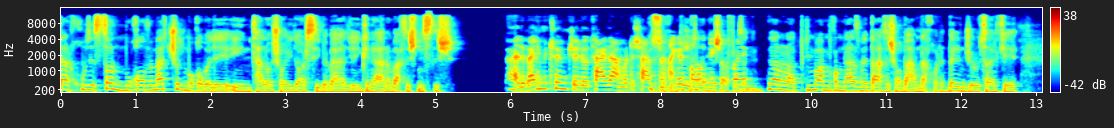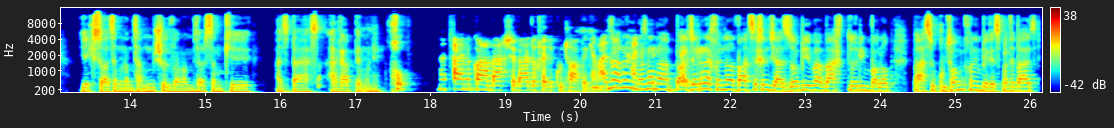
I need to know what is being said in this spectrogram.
در خوزستان مقاومت شد مقابل این تلاش های دارسی به بعد یا اینکه نه الان وقتش نیستش؟ بله ولی می‌تونیم جلوتر در مورد حرف بزنیم. اگر شما نه نه نه من می‌خوام نظم بحث شما به هم نخوره. بریم جلوتر که یک ساعتمون هم تموم شد و من میترسم که از بحث عقب بمونیم. خب من سعی می‌کنم بخش بعد خیلی کوتاه بگم. از نه نه نه نه نه عجله نکنید. بحث خیلی جذابیه و وقت داریم. بالا بحث کوتاه می‌کنیم. به قسمت بعد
